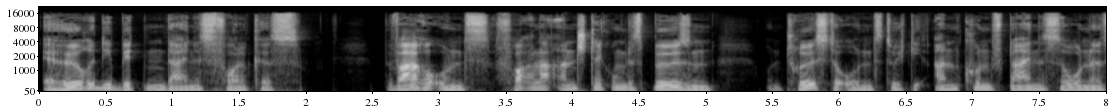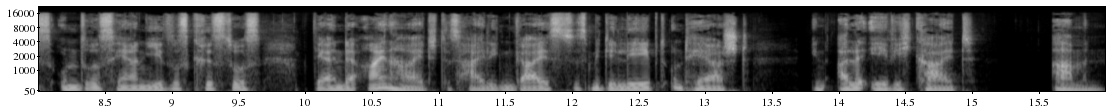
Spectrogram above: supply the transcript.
erhöre die Bitten deines Volkes. Bewahre uns vor aller Ansteckung des Bösen und tröste uns durch die Ankunft deines Sohnes, unseres Herrn Jesus Christus, der in der Einheit des Heiligen Geistes mit dir lebt und herrscht in alle Ewigkeit. Amen.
